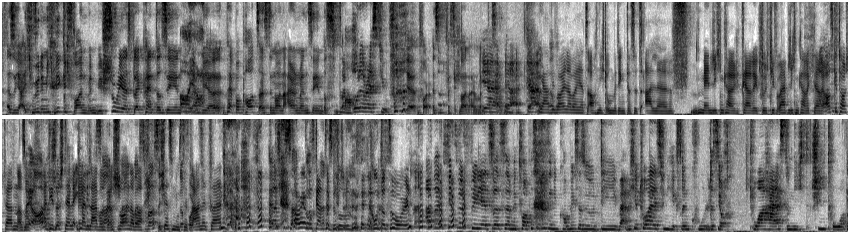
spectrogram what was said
Also ja, ich würde mich wirklich freuen, wenn wir Shuri als Black Panther sehen Oh und ja. wenn wir Pepper Potts als den neuen Iron Man sehen. Das, oh, Oder Rescue. ja, voll. Also ich weiß nicht, neuen Iron Man. Ja, das, ja, ja. Ja, wir wollen aber jetzt auch nicht unbedingt, dass jetzt alle männlichen Charaktere durch die weiblichen Charaktere ausgetauscht werden. Also Naja, an dieser ich- Stelle, ich meine, wäre gesagt, schon, nein, aber weißt du das muss da jetzt auch nicht sein. Ehrlich gesagt, Sorry, um das Ganze ein bisschen runterzuholen. Aber ich finde zum Beispiel jetzt, was äh, mit Thor passiert ist in den Comics, also die weibliche Thor, das finde ich extrem cool, dass sie auch Thor heißt und nicht She-Thor.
